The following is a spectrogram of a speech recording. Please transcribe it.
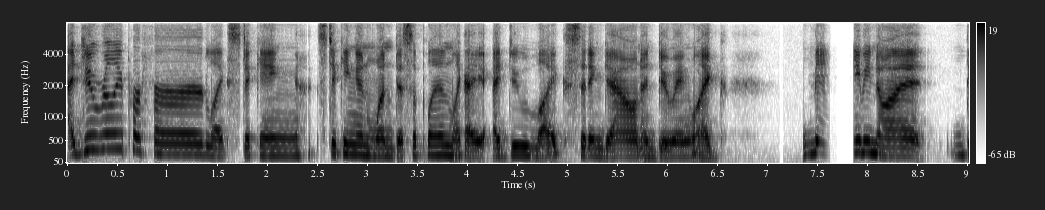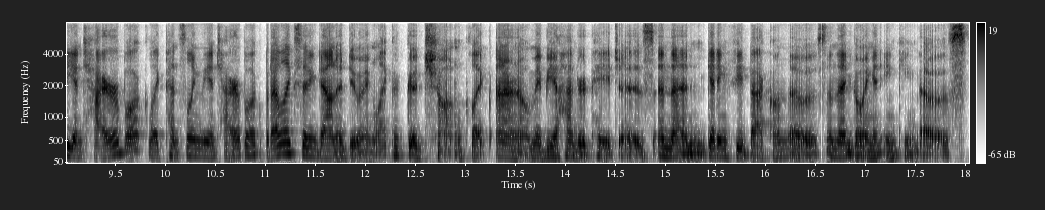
I do really prefer like sticking, sticking in one discipline. Like I, I do like sitting down and doing like, maybe not the entire book, like penciling the entire book, but I like sitting down and doing like a good chunk, like, I don't know, maybe 100 pages and then getting feedback on those and then going and inking those.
